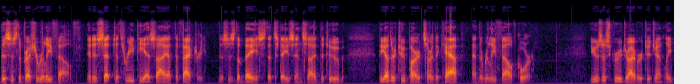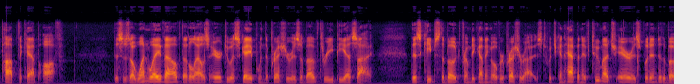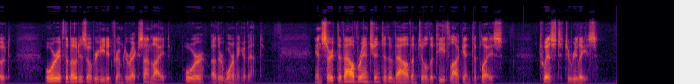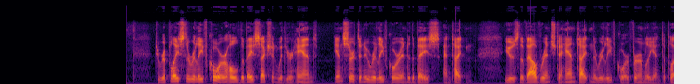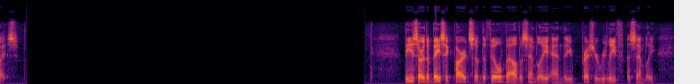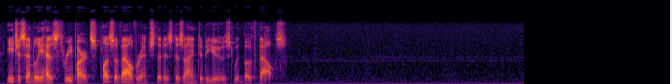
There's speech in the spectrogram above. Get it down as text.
This is the pressure relief valve. It is set to 3 psi at the factory. This is the base that stays inside the tube. The other two parts are the cap and the relief valve core. Use a screwdriver to gently pop the cap off. This is a one-way valve that allows air to escape when the pressure is above 3 psi. This keeps the boat from becoming overpressurized, which can happen if too much air is put into the boat, or if the boat is overheated from direct sunlight, or other warming event. Insert the valve wrench into the valve until the teeth lock into place. Twist to release. To replace the relief core, hold the base section with your hand, insert the new relief core into the base, and tighten. Use the valve wrench to hand tighten the relief core firmly into place. These are the basic parts of the fill valve assembly and the pressure relief assembly. Each assembly has three parts plus a valve wrench that is designed to be used with both valves.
